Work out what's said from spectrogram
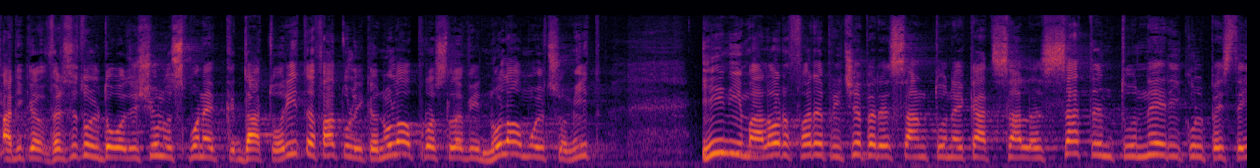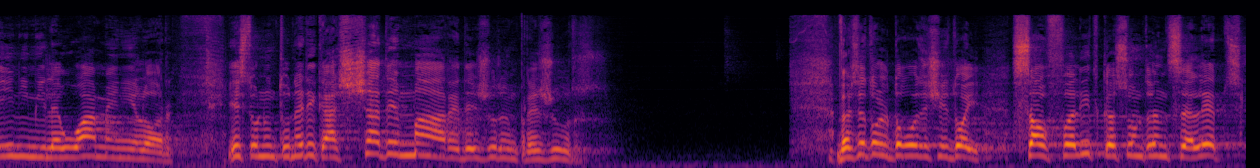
adică versetul 21 spune că datorită faptului că nu l-au proslăvit, nu l-au mulțumit, Inima lor, fără pricepere, s-a întunecat, s-a lăsat întunericul peste inimile oamenilor. Este un întuneric așa de mare de jur împrejur. Versetul 22. S-au fălit că sunt înțelepți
